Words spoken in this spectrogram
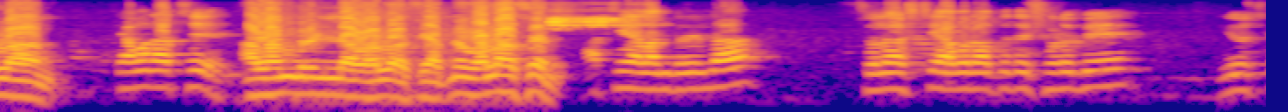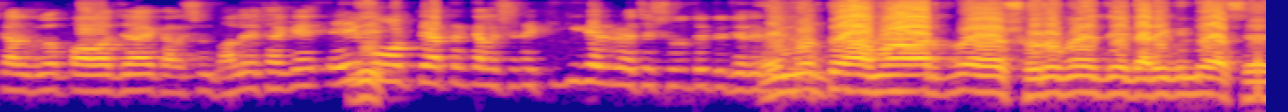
সালাম। কেমন আছেন? আলহামদুলিল্লাহ ভালো আছি। আপনি ভালো আছেন? আছি আলহামদুলিল্লাহ। চলে আসছি আবার আপনাদের শোরুমে। ইউজ কারগুলো পাওয়া যায় কালেকশন ভালোই থাকে। এই মুহূর্তে আপনার কালেকশনে কি কি গাড়ি রয়েছে শুরুতে একটু জেনে এই মুহূর্তে আমার শোরুমে যে গাড়িগুলি আছে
